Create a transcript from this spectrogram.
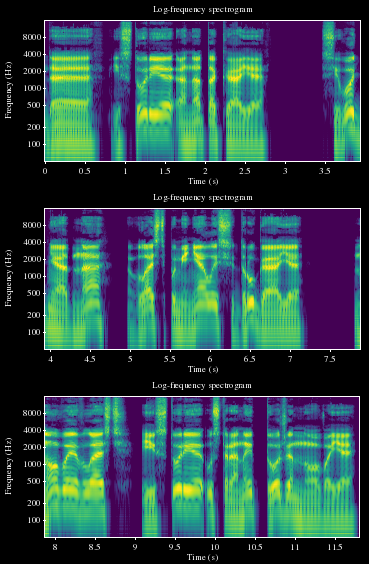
Да, история она такая. Сегодня одна, власть поменялась, другая. Новая власть, и история у страны тоже новая.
